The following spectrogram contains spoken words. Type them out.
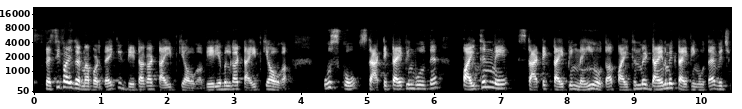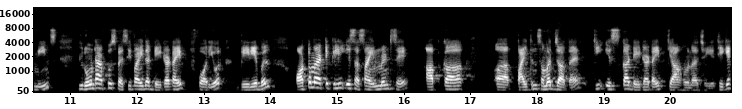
स्पेसिफाई करना पड़ता है कि डेटा का टाइप क्या होगा वेरिएबल का टाइप क्या होगा, उसको स्टैटिक टाइपिंग बोलते हैं। पाइथन में स्टैटिक टाइपिंग नहीं होता पाइथन में डायनामिक टाइपिंग होता है which means you don't have to specify the data type for your variable automatically इस असाइनमेंट से आपका पाइथन समझ जाता है कि इसका डेटा टाइप क्या होना चाहिए ठीक है?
